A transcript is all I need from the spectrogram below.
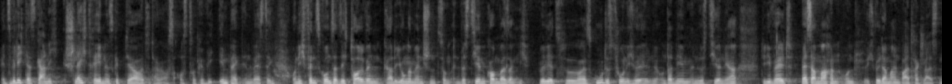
Jetzt will ich das gar nicht schlecht reden. Es gibt ja heutzutage auch Ausdrücke wie Impact Investing. Und ich finde es grundsätzlich toll, wenn gerade junge Menschen zum Investieren kommen, weil sie sagen, ich will jetzt was Gutes tun, ich will in Unternehmen investieren, ja, die die Welt besser machen und ich will da meinen Beitrag leisten.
